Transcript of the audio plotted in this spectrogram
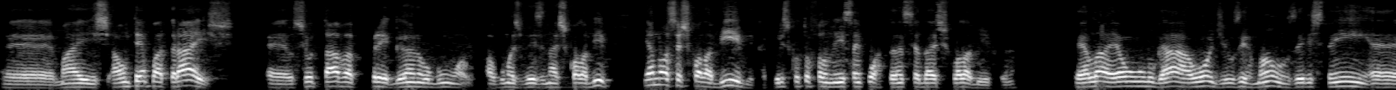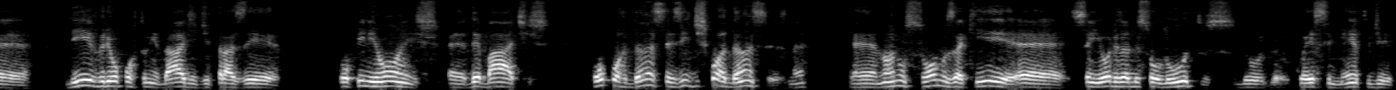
é, mas há um tempo atrás, é, o senhor estava pregando algum, algumas vezes na escola bíblica, e a nossa escola bíblica, por isso que eu estou falando isso, a importância da escola bíblica, né? ela é um lugar onde os irmãos eles têm é, livre oportunidade de trazer opiniões, é, debates, concordâncias e discordâncias, né? É, nós não somos aqui é, senhores absolutos do, do conhecimento de,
